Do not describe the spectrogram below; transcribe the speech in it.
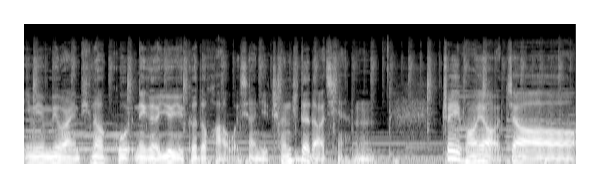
因为没有让你听到国那个粤语歌的话，我向你诚挚的道歉。嗯，这位朋友叫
